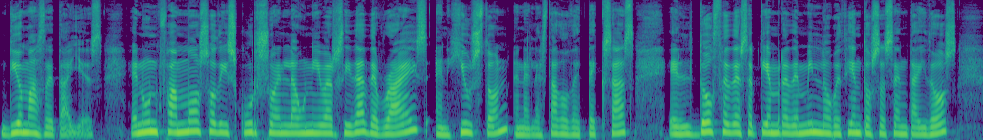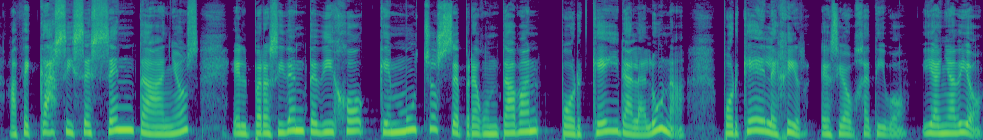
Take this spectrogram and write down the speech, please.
dio más detalles. En un famoso discurso en la Universidad de Rice, en Houston, en el estado de Texas, el 12 de septiembre de 1962, hace casi 60 años, el presidente dijo dijo que muchos se preguntaban por qué ir a la Luna, por qué elegir ese objetivo. Y añadió,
